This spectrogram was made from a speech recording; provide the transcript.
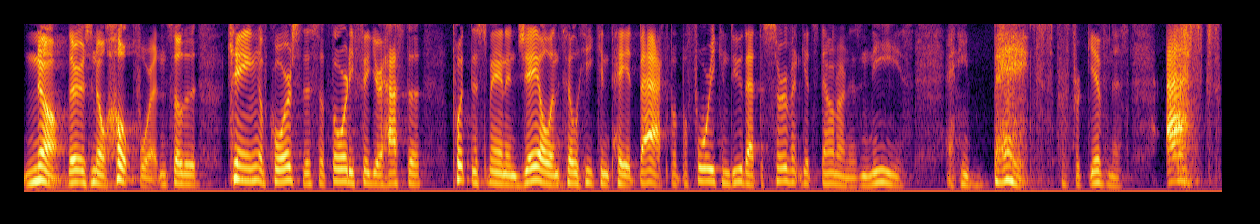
No, there is no hope for it. And so the king, of course, this authority figure has to put this man in jail until he can pay it back. But before he can do that, the servant gets down on his knees and he begs for forgiveness, asks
